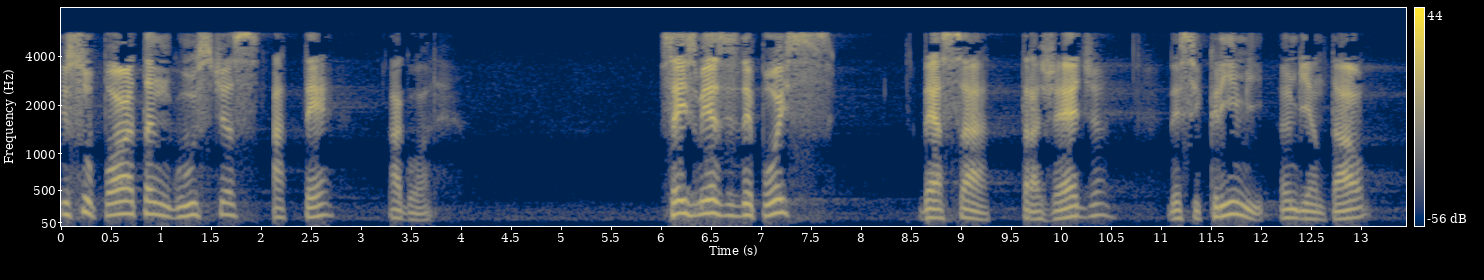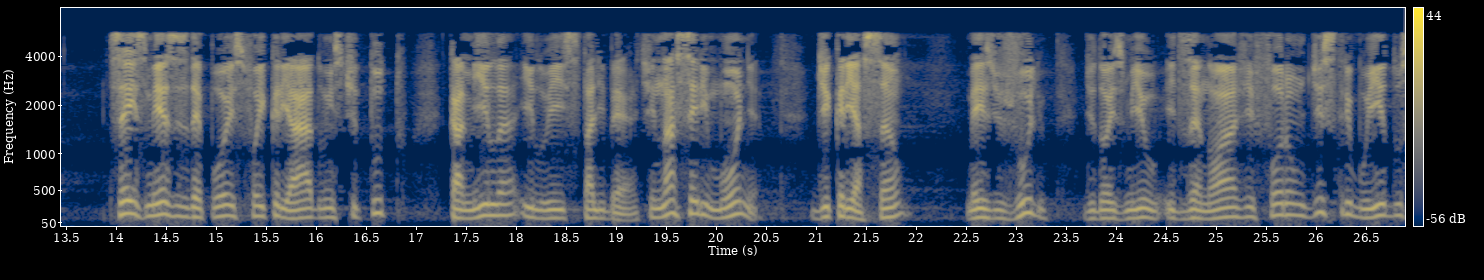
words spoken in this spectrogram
e suporta angústias até agora. Seis meses depois dessa tragédia, desse crime ambiental. Seis meses depois foi criado o Instituto Camila e Luiz Taliberti. E na cerimônia de criação, mês de julho de 2019, foram distribuídos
